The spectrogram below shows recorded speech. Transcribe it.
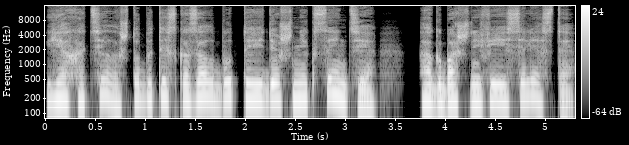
«Я хотела, чтобы ты сказал, будто идешь не к Сенте, а к башне феи Селесты.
